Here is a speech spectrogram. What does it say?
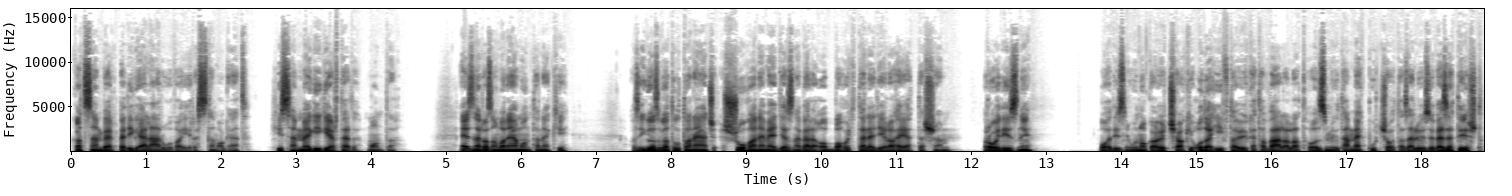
Katzenberg pedig elárulva érezte magát. Hiszen megígérted, mondta. Eisner azonban elmondta neki, az igazgató tanács soha nem egyezne bele abba, hogy te legyél a helyettesem. Roy Disney, Walt Disney unoka öccse, aki odahívta őket a vállalathoz, miután megpucsolta az előző vezetést.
